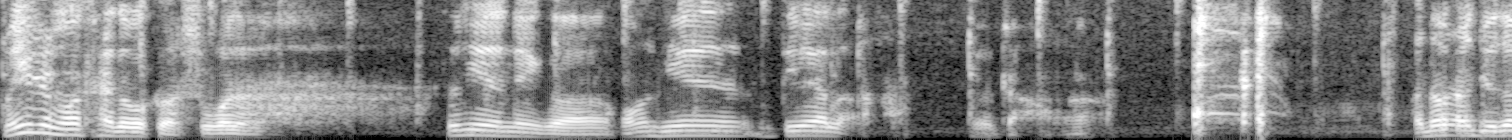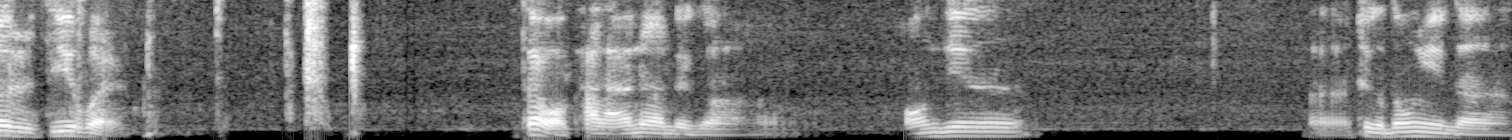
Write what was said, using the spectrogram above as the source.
没什么太多可说的。最近那个黄金跌了，又涨了，很多人觉得是机会，在我看来呢，这个黄金，呃，这个东西呢，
